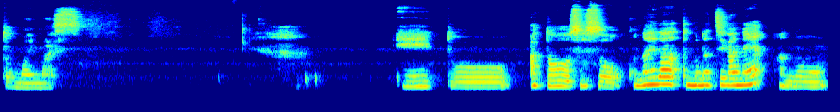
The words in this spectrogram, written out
と思います。えっ、と、あと、そうそう、この間友達がね、あの、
